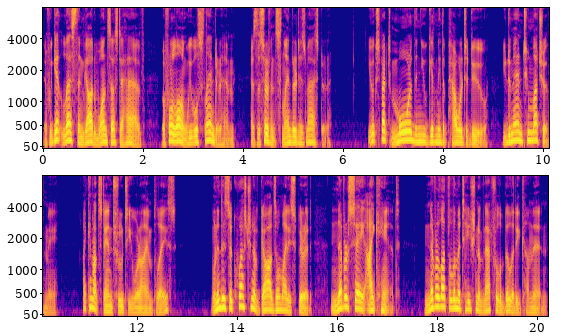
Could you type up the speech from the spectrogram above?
If we get less than God wants us to have, before long we will slander him, as the servant slandered his master. You expect more than you give me the power to do. You demand too much of me. I cannot stand true to you where I am placed. When it is a question of God's Almighty Spirit, never say, I can't. Never let the limitation of natural ability come in.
